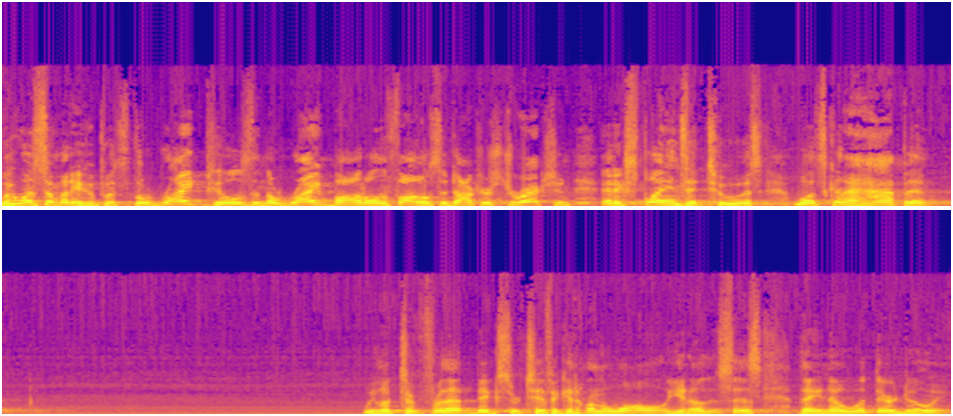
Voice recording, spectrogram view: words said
We want somebody who puts the right pills in the right bottle and follows the doctor's direction and explains it to us what's going to happen. We look to, for that big certificate on the wall, you know, that says they know what they're doing.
